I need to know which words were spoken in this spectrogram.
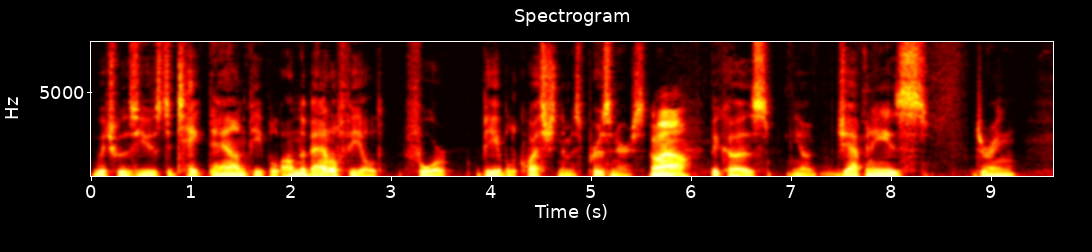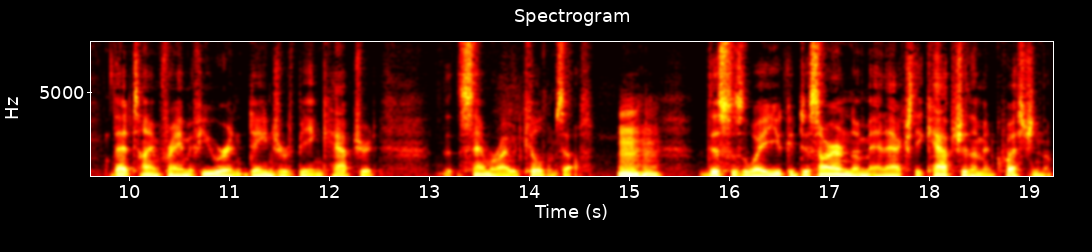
which was used to take down people on the battlefield for be able to question them as prisoners Wow. because you know Japanese during that time frame, if you were in danger of being captured, the samurai would kill themselves. Mm-hmm. This was the way you could disarm them and actually capture them and question them.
